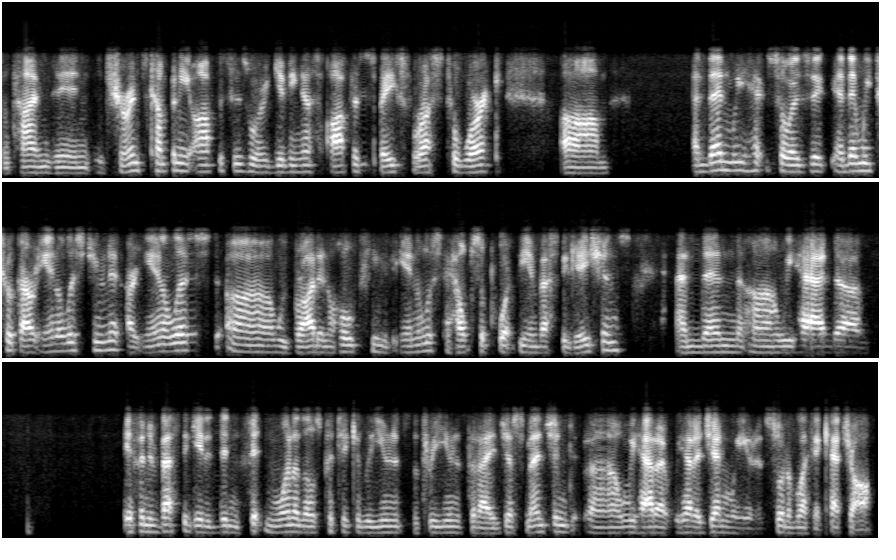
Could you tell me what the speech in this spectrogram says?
Sometimes in insurance company offices who are giving us office space for us to work. Um, and then we had, so as it, and then we took our analyst unit, our analyst, uh, we brought in a whole team of analysts to help support the investigations. And then uh, we had, uh, if an investigator didn't fit in one of those particular units, the three units that I just mentioned, uh, we had a we had a general unit, sort of like a catch-all.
